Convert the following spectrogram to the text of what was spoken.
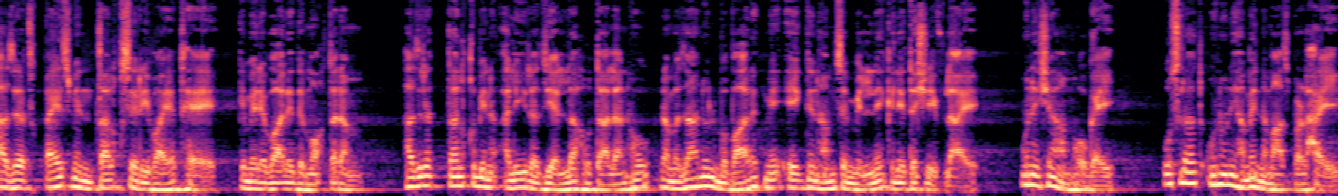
حضرت قیس بن طلق سے روایت ہے کہ میرے والد محترم، حضرت طلق بن علی رضی اللہ تعالیٰ عنہ رمضان المبارک میں ایک دن ہم سے ملنے کے لیے تشریف لائے۔ انہیں شام ہو گئی۔ اس رات انہوں نے ہمیں نماز پڑھائی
